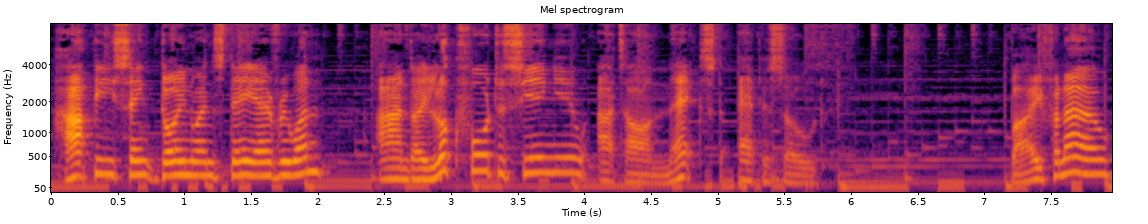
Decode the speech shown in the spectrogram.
Happy St. Dwynwen's Day, everyone, and I look forward to seeing you at our next episode. Bye for now.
